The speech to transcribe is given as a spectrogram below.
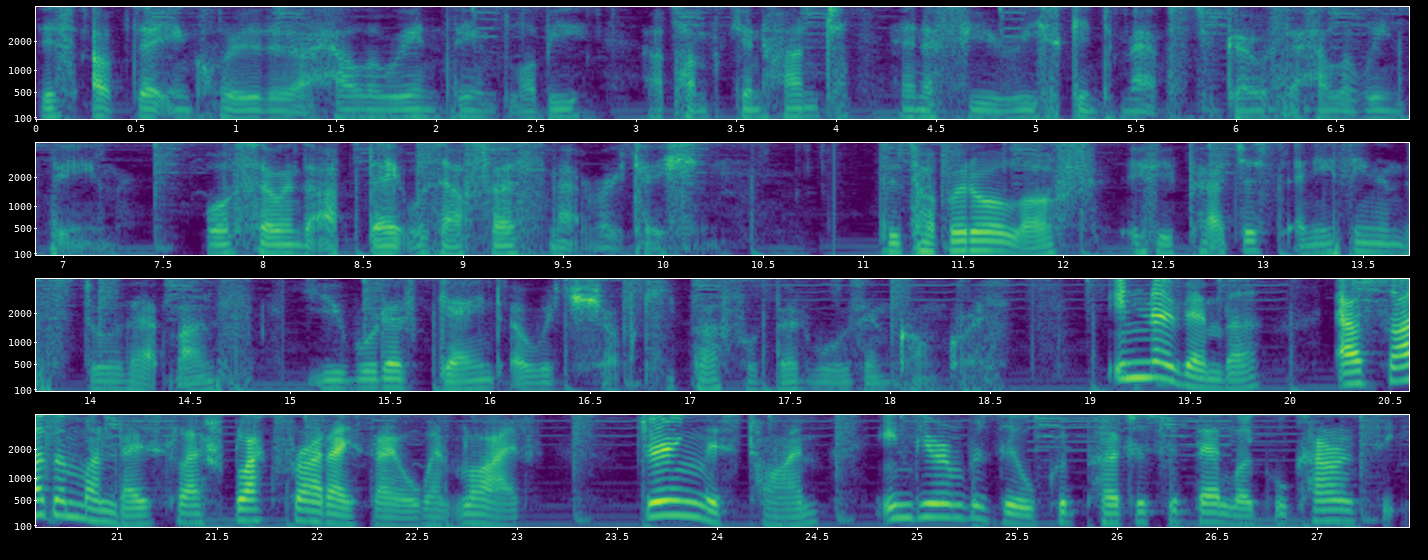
This update included a Halloween themed lobby, a pumpkin hunt, and a few reskinned maps to go with the Halloween theme. Also in the update was our first map rotation. To top it all off, if you purchased anything in the store that month, you would have gained a witch shopkeeper for Bed Wars and Conquests. In November, our Cyber Monday slash Black Friday sale went live. During this time, India and Brazil could purchase with their local currency.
